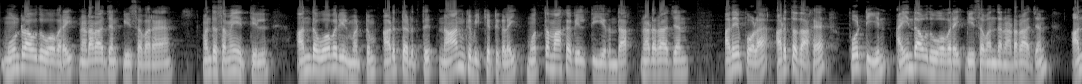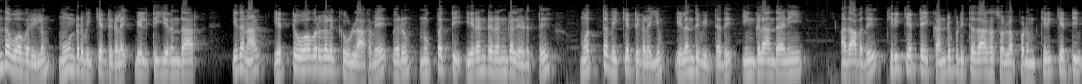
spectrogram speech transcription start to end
மூன்றாவது ஓவரை நடராஜன் வீச வர அந்த சமயத்தில் அந்த ஓவரில் மட்டும் அடுத்தடுத்து நான்கு விக்கெட்டுகளை மொத்தமாக வீழ்த்தியிருந்தார் நடராஜன். அதே போல அடுத்ததாக போட்டியின் ஐந்தாவது ஓவரை வீச வந்த நடராஜன் அந்த ஓவரிலும் மூன்று விக்கெட்டுகளை வீழ்த்தியிருந்தார். இதனால் எட்டு ஓவர்களுக்கு உள்ளாகவே வெறும் முப்பத்தி இரண்டு ரன்கள் எடுத்து மொத்த விக்கெட்டுகளையும் இழந்துவிட்டது இங்கிலாந்து அணி. அதாவது கிரிக்கெட்டை கண்டுபிடித்ததாக சொல்லப்படும் கிரிக்கெட்டின்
